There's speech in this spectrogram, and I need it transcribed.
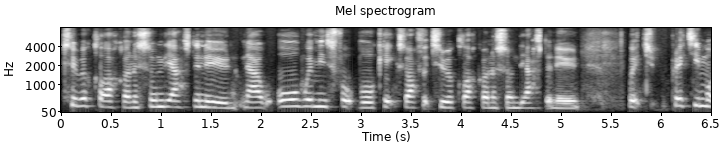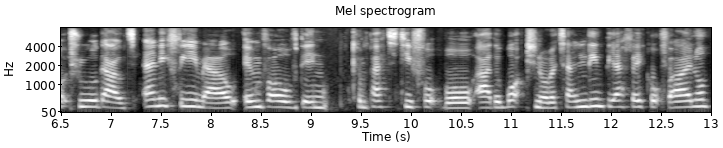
two o'clock on a Sunday afternoon. Now, all women's football kicks off at two o'clock on a Sunday afternoon, which pretty much ruled out any female involved in competitive football either watching or attending the FA Cup final.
